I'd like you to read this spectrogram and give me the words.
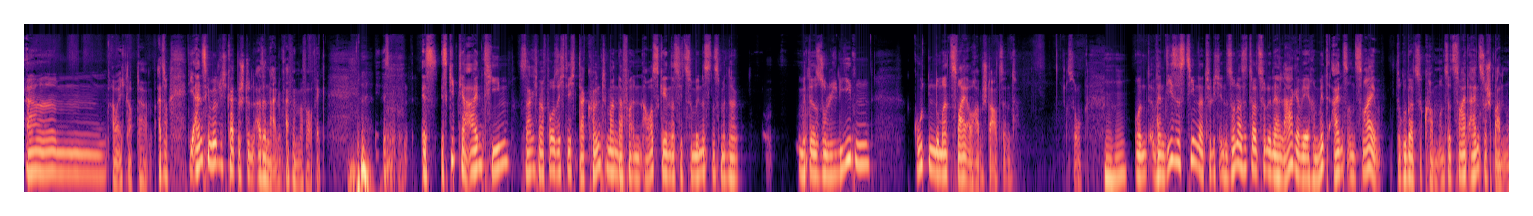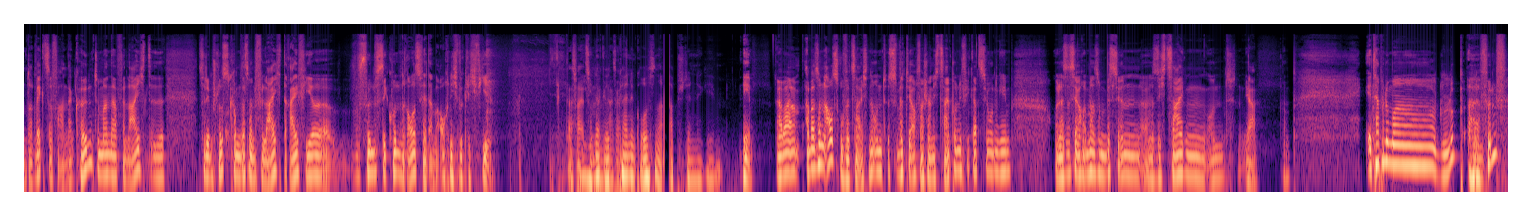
Ähm, aber ich glaube, da, also die einzige Möglichkeit bestimmt, also nein, greifen wir mal vorweg. es, es, es gibt ja ein Team, sage ich mal vorsichtig, da könnte man davon ausgehen, dass sie zumindestens mit einer mit einer soliden, guten Nummer zwei auch am Start sind. So. Mhm. Und wenn dieses Team natürlich in so einer Situation in der Lage wäre, mit eins und zwei drüber zu kommen und zu zweit einzuspannen und dort wegzufahren, dann könnte man da vielleicht äh, zu dem Schluss kommen, dass man vielleicht drei, vier, fünf Sekunden rausfährt, aber auch nicht wirklich viel. Das war jetzt nee, so Da wird es keine großen Abstände geben. Nee, aber, aber so ein Ausrufezeichen. Ne? Und es wird ja auch wahrscheinlich Zeitbonifikationen geben. Und das ist ja auch immer so ein bisschen äh, sich zeigen und ja, Etappe Nummer 5. Äh,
